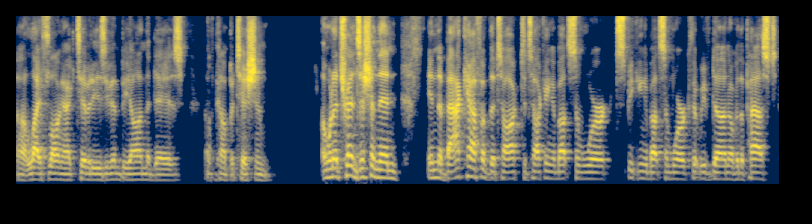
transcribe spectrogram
uh, lifelong activities even beyond the days of competition. I want to transition then in the back half of the talk to talking about some work, speaking about some work that we've done over the past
